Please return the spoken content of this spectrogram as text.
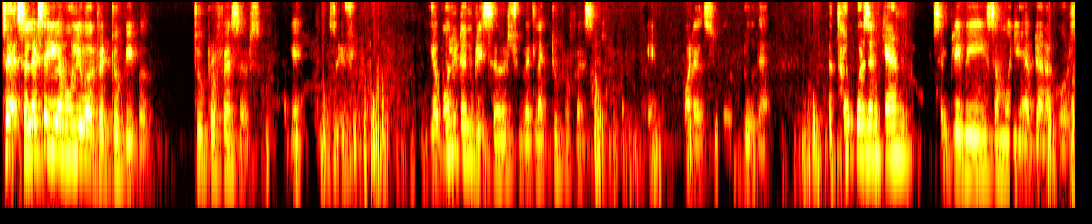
So, so let's say you have only worked with two people, two professors. Okay. So if you, you have only done research with like two professors, okay, what else you do then? The third person can simply be someone you have done a course.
